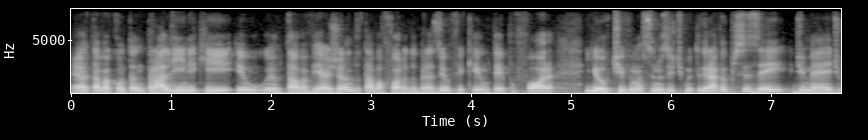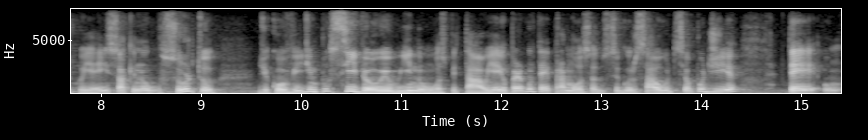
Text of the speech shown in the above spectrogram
É, eu estava contando para a Aline que eu estava viajando, estava fora do Brasil, fiquei um tempo fora e eu tive uma sinusite muito grave. Eu precisei de médico. E aí, só que no surto de Covid, impossível eu ir no hospital. E aí eu perguntei para a moça do seguro saúde se eu podia ter um,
